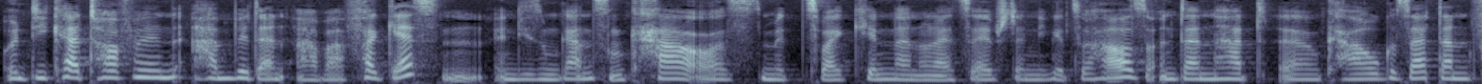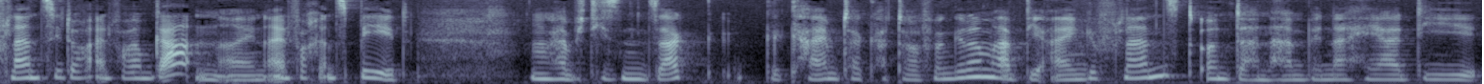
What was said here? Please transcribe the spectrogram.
Und die Kartoffeln haben wir dann aber vergessen in diesem ganzen Chaos mit zwei Kindern und als Selbstständige zu Hause. Und dann hat äh, Caro gesagt, dann pflanzt sie doch einfach im Garten ein, einfach ins Beet. Dann habe ich diesen Sack gekeimter Kartoffeln genommen, habe die eingepflanzt und dann haben wir nachher die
